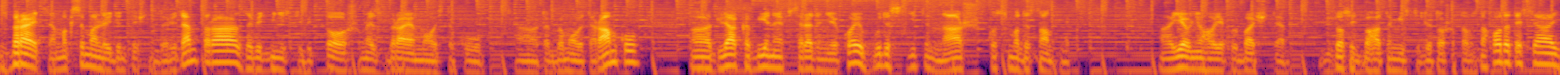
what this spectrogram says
Збирається максимально ідентично до редемптора, за відмінністю від того, що ми збираємо ось таку, е, так би мовити, рамку е, для кабіни, всередині якої буде сидіти наш космодесантник. Е, Є в нього, як ви бачите, досить багато місця для того, щоб там знаходитися.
